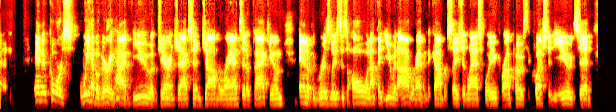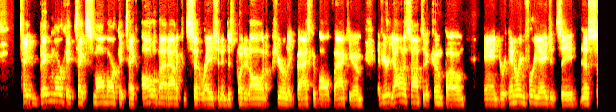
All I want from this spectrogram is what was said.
And of course, we have a very high view of Jaren Jackson and Ja Morant in a vacuum and of the Grizzlies as a whole. And I think you and I were having the conversation last week where I posed the question to you and said, take big market, take small market, take all of that out of consideration and just put it all in a purely basketball vacuum. If you're Giannis Antetokounmpo and you're entering free agency this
